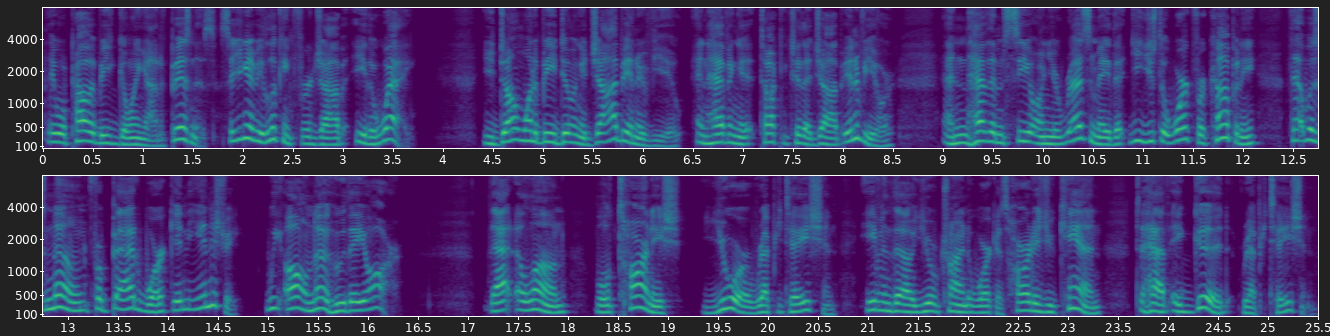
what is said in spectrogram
they will probably be going out of business. So you're going to be looking for a job either way. You don't want to be doing a job interview and having it talking to that job interviewer and have them see on your resume that you used to work for a company that was known for bad work in the industry. We all know who they are. That alone will tarnish your reputation, even though you're trying to work as hard as you can to have a good reputation.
